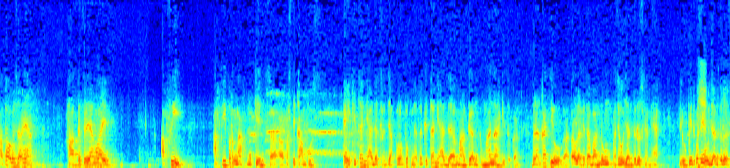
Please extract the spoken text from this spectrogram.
Atau misalnya hal kecil yang lain. Afi. Afi pernah mungkin pasti kampus eh kita ini ada kerja kelompok nih atau kita ini ada magang ke mana gitu kan. Berangkat yuk gak tau lah kita Bandung pasti hujan terus kan ya. Di UPI pasti yeah. hujan terus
